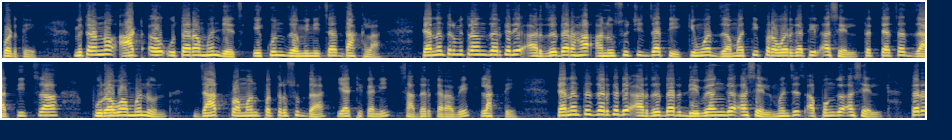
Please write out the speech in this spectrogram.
पडते. मित्रांनो आठ अ उतारा म्हणजेच एकूण जमिनीचा दाखला. त्यानंतर मित्रांनो जर कधी अर्जदार हा अनुसूचित जाती किंवा जमाती प्रवर्गातील असेल तर त्याचा जातीचा पुरावा म्हणून जात प्रमाणपत्र सुद्धा या ठिकाणी सादर करावे लागते. त्यानंतर जर कधी अर्जदार दिव्यांग असेल म्हणजेच अपंग असेल तर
